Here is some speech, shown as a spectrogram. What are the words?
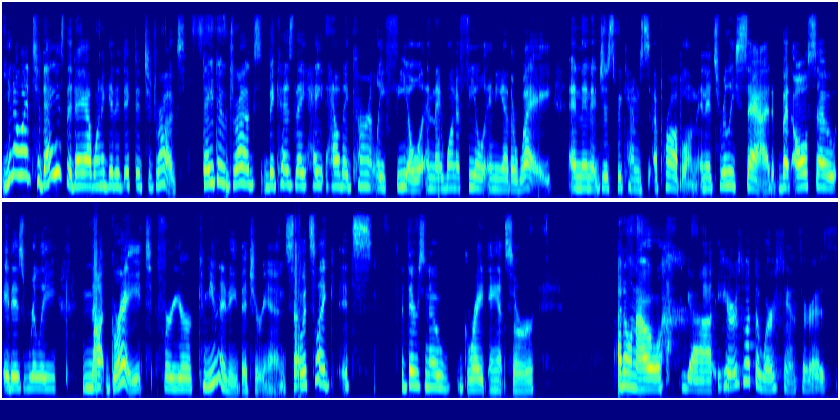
you know what, today is the day I want to get addicted to drugs. They do drugs because they hate how they currently feel and they want to feel any other way. And then it just becomes a problem. And it's really sad, but also it is really not great for your community that you're in. So it's like, it's, there's no great answer. I don't know. Yeah, here's what the worst answer is.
